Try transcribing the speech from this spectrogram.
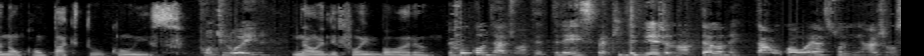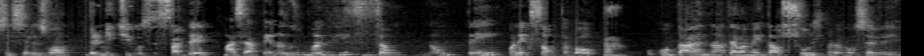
Eu não compactuo com isso. Continua aí, né? Não, ele foi embora. Eu vou contar de 1 até 3 para que você veja na tela mental qual é a sua linhagem. Não sei se eles vão permitir você saber, mas é apenas uma visão. Não tem conexão, tá bom? Tá. Vou contar na tela mental suja para você ver.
